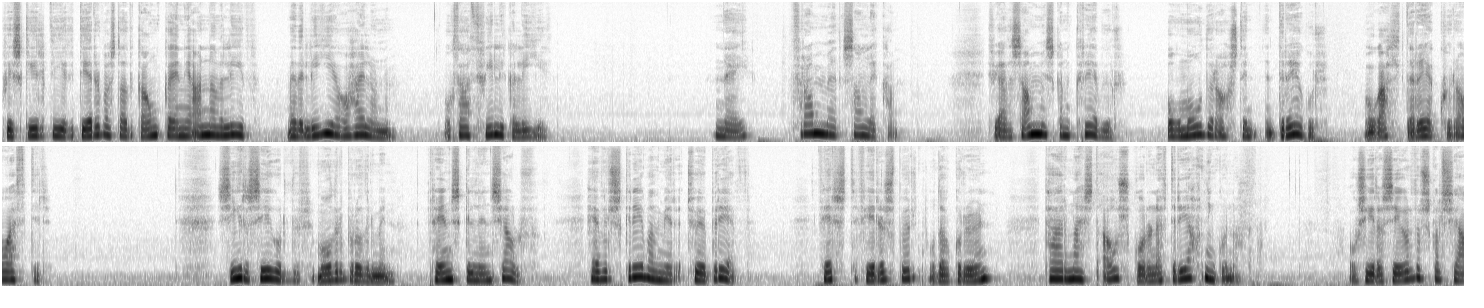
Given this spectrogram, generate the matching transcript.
Hver skildi ég dirfast að ganga inn í annað líf með líi á hælunum og það því líka líi. Nei, fram með sannleikann, því að samviskan krefur og móður ástinn dregur og allt rekur á eftir. Sýra Sigurður, móðurbróður minn, hreinskilnin sjálf, hefur skrifað mér tvö bref. Fyrst fyrirspurn út af grun, það er næst áskorun eftir hjáttninguna. Og Sýra Sigurður skal sjá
